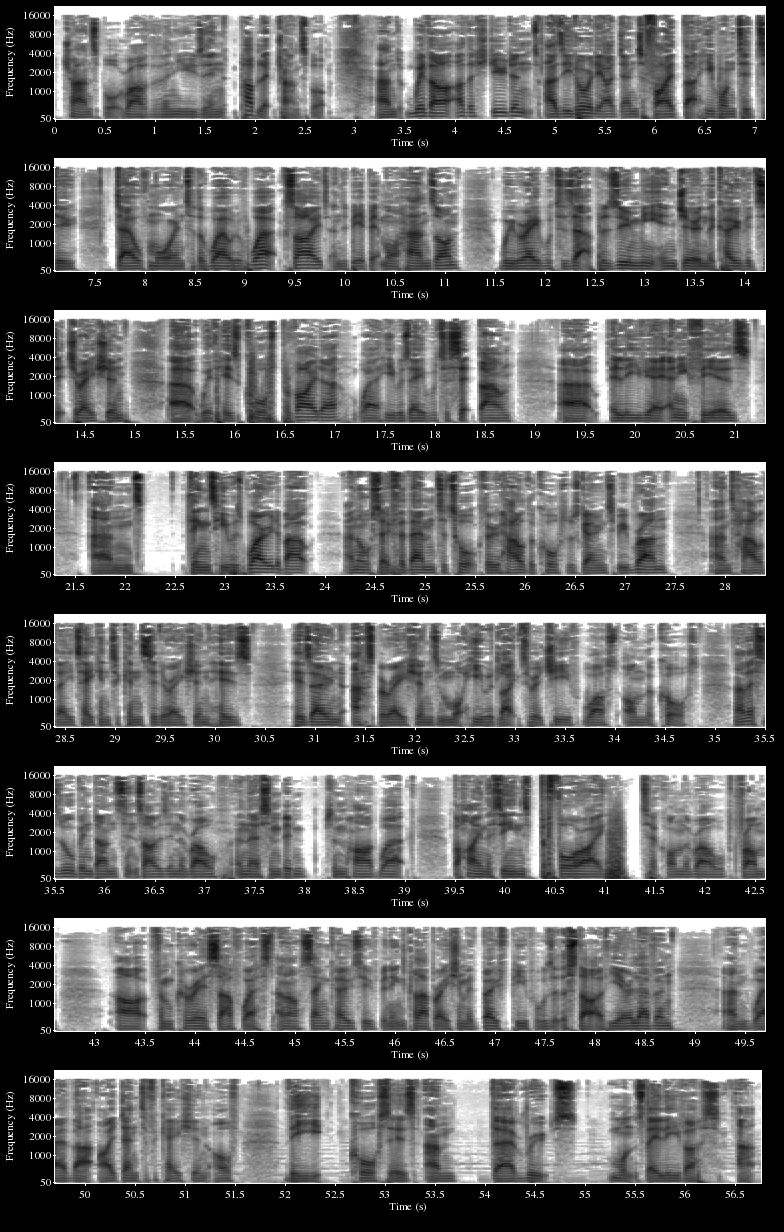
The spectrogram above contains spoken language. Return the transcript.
transport rather than using public transport. And with our other student, as he'd already identified that he wanted to delve more into the world of work side and to be a bit more hands on, we were able to set up a Zoom meeting during the COVID situation uh, with his course provider where he was able to sit down, uh, alleviate any fears and things he was worried about and also for them to talk through how the course was going to be run and how they take into consideration his his own aspirations and what he would like to achieve whilst on the course. Now this has all been done since I was in the role and there's some been some hard work behind the scenes before I took on the role from our from Career Southwest and our SENCOs, who've been in collaboration with both pupils at the start of year 11 and where that identification of the courses and their routes once they leave us at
